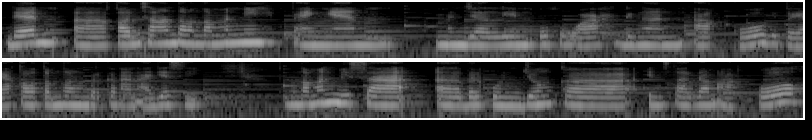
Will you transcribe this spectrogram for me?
Dan uh, kalau misalkan teman-teman nih pengen menjalin uhuwah dengan aku gitu ya. Kalau teman-teman berkenan aja sih. Teman-teman bisa uh, berkunjung ke Instagram aku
